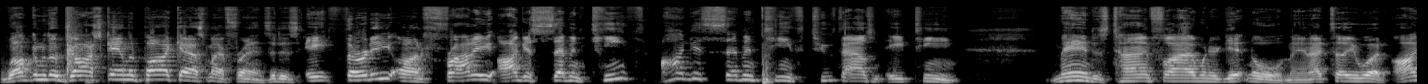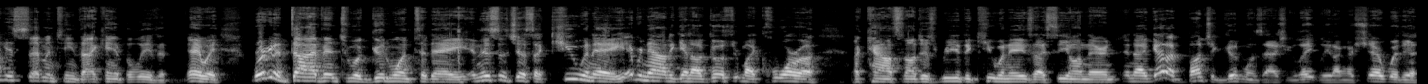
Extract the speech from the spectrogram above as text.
Welcome to the Josh Scandlen podcast, my friends. It is 8:30 on Friday, August 17th. August 17th, 2018. Man, does time fly when you're getting old, man. I tell you what, August 17th, I can't believe it. Anyway, we're going to dive into a good one today, and this is just a Q&A. Every now and again, I'll go through my Quora accounts and I'll just read the Q&As I see on there. And, and I got a bunch of good ones actually lately, and I'm going to share with you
